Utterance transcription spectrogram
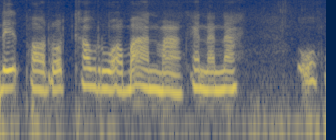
เด็ดพอรถเข้ารั้วบ้านมาแค่นั้นนะโอ้โห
